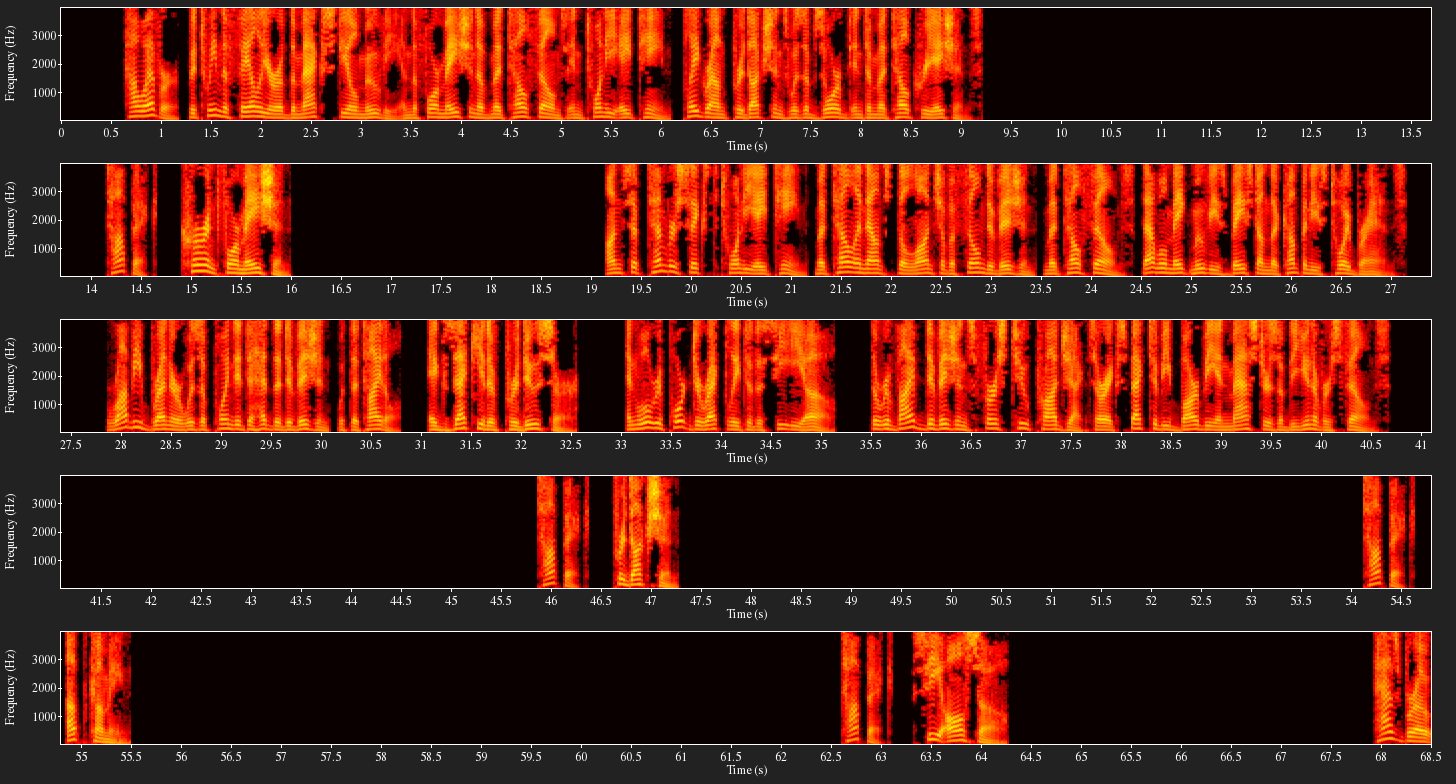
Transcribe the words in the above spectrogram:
However, between the failure of the Max Steel movie and the formation of Mattel Films in 2018, Playground Productions was absorbed into Mattel Creations. Current formation On September 6, 2018, Mattel announced the launch of a film division, Mattel Films, that will make movies based on the company's toy brands. Robbie Brenner was appointed to head the division, with the title, "'Executive Producer' and will report directly to the CEO. The revived division's first two projects are expect to be Barbie and Masters of the Universe films. Production Upcoming See also Hasbro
